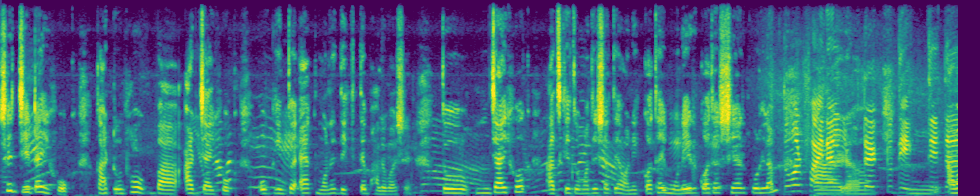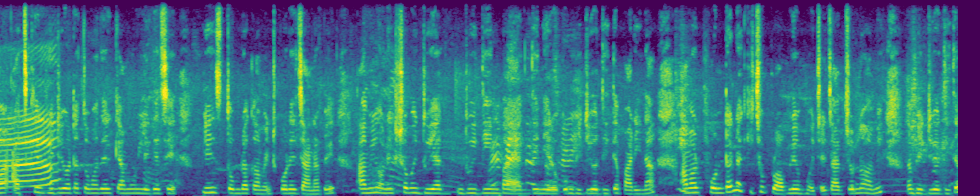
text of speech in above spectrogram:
সে যেটাই হোক কার্টুন হোক বা আর যাই হোক ও কিন্তু এক মনে দেখতে ভালোবাসে। তো যাই হোক আজকে তোমাদের সাথে অনেক কথাই মনের কথা শেয়ার করলাম। আর, আমার আজকের ভিডিওটা তোমাদের কেমন লেগেছে প্লিজ তোমরা কমেন্ট করে জানাবে। আমি অনেক সময় দুই এক দুই দিন বা একদিন এরকম ভিডিও দিতে পারি না। আমার ফোনটা না কিছু প্রবলেম হয়েছে যার জন্য আমি ভিডিও দিতে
